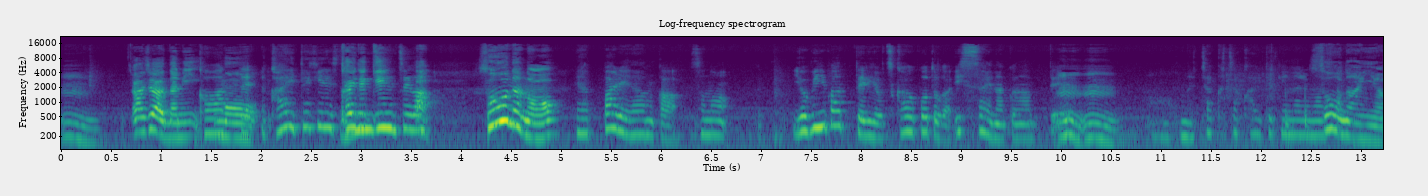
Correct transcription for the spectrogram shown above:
うん。あじゃあ何？変わっもて快適です快適？全然違うあそうなの？やっぱりなんかその予備バッテリーを使うことが一切なくなって、うんうん。あめちゃくちゃ快適になりました。そうなんや。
